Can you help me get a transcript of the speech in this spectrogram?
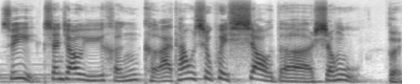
所以山椒鱼很可爱，它是会笑的生物。对，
